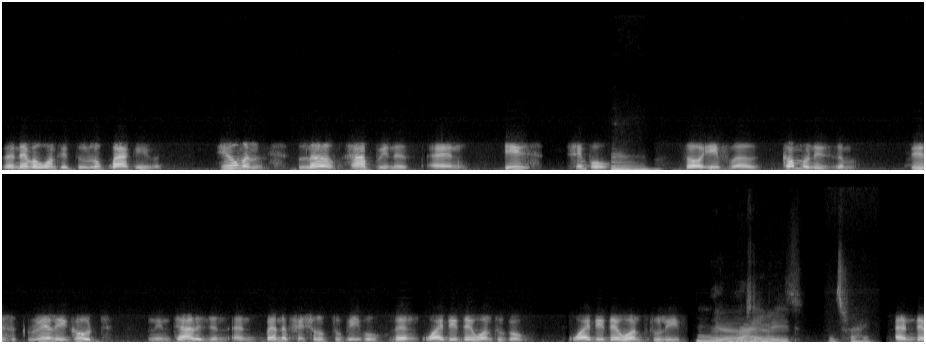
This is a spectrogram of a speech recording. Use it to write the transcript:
They never wanted to look back even. Humans love happiness and is simple. Mm. So if uh, communism is really good and intelligent and beneficial to people, then why did they want to go? Why did they want to leave? Mm, Yes, right. indeed. That's right. And they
